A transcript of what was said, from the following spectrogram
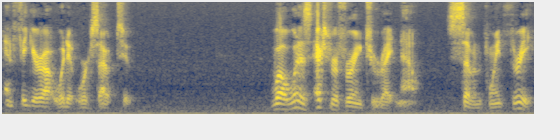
and figure out what it works out to. Well, what is x referring to right now? 7.3.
